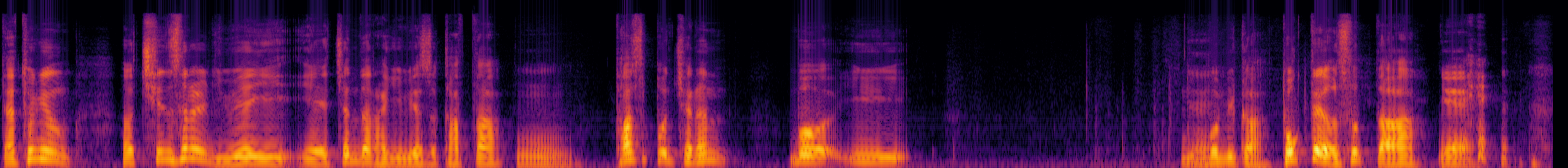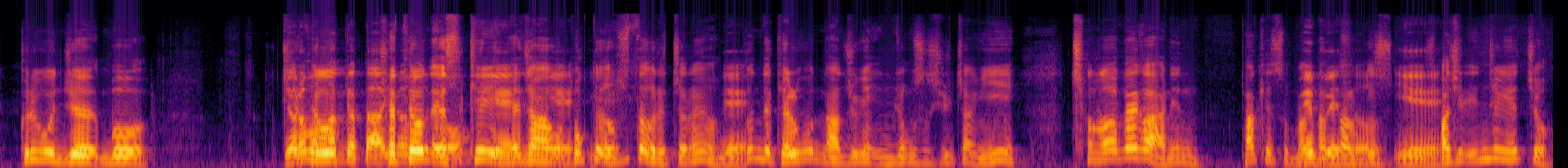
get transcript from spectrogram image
대통령 어, 친서를 UAE에 전달하기 위해서 갔다. 음. 다섯 번째는 뭐 이 네. 뭡니까 독대 어섭다. 예. 그리고 이제 뭐 여러 번 바뀌었다. 최태원. SK 예, 회장하고 예, 독대 예. 없었다 그랬잖아요. 네. 근데 결국 나중에 임종석 실장이 청와대가 아닌 밖에서 만났다는. 것을 예. 사실 인정했죠.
